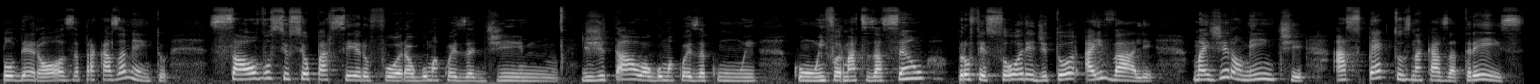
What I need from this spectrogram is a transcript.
poderosa para casamento, salvo se o seu parceiro for alguma coisa de hum, digital, alguma coisa com, com informatização, professor, editor, aí vale. Mas geralmente, aspectos na casa 3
